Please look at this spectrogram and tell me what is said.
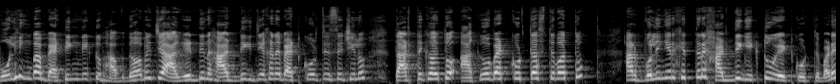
বোলিং বা ব্যাটিং নিয়ে একটু ভাবতে হবে যে আগের দিন হার্দিক যেখানে ব্যাট করতে এসেছিল তার থেকে হয়তো আগেও ব্যাট করতে আসতে পারতো। আর বোলিংয়ের ক্ষেত্রে হার্দিক একটু ওয়েট করতে পারে,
